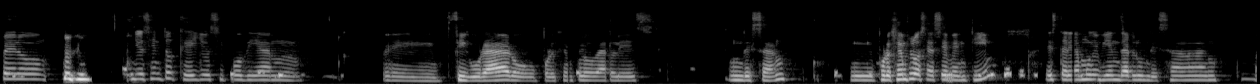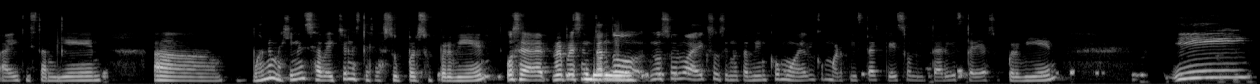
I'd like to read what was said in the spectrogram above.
pero yo siento que ellos sí podían eh, figurar o, por ejemplo, darles un design. Eh, por ejemplo, o sea, Seventeen, estaría muy bien darle un design, a Itis también. Ah, bueno, imagínense a Baekhyun estaría súper, súper bien. O sea, representando no solo a EXO, sino también como él, como artista que es solitario, estaría súper bien. Y,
